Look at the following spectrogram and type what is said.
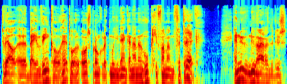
Terwijl bij een winkel, hè, oorspronkelijk moet je denken aan een hoekje van een vertrek. En nu, nu waren er dus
